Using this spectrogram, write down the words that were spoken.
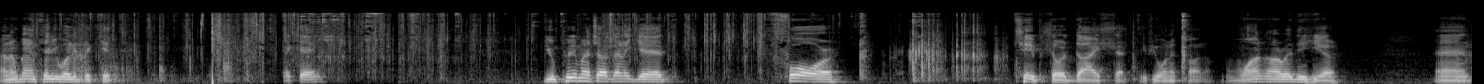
and I'm going to tell you what is the kit. Okay? You pretty much are going to get four tips or die set, if you want to call them. One already here, and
